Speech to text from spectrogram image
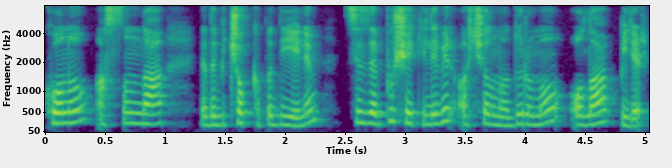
konu aslında ya da birçok kapı diyelim size bu şekilde bir açılma durumu olabilir.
